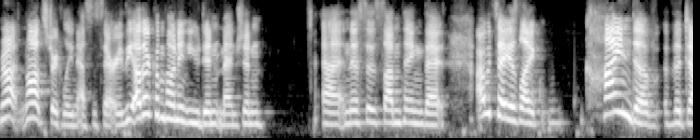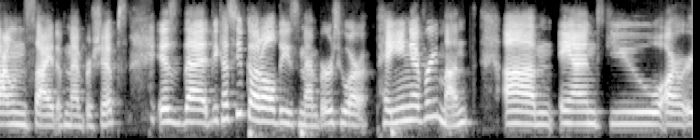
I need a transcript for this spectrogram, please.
not not strictly necessary. The other component you didn't mention uh, and this is something that I would say is like kind of the downside of memberships is that because you've got all these members who are paying every month um, and you are,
